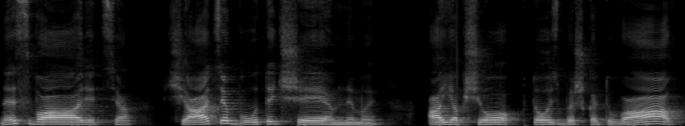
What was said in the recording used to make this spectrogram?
не сваряться, вчаться бути чемними. А якщо хтось бешкетував,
